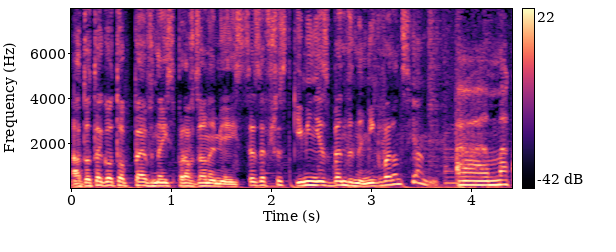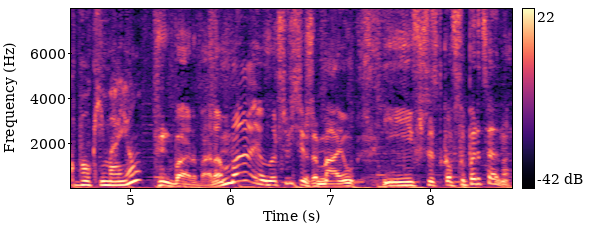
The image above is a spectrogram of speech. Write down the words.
A do tego to pewne i sprawdzone miejsce ze wszystkimi niezbędnymi gwarancjami. A MacBooki mają? Barbara, mają, no oczywiście, że mają i wszystko w super cenach.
